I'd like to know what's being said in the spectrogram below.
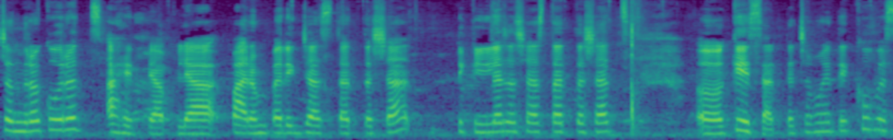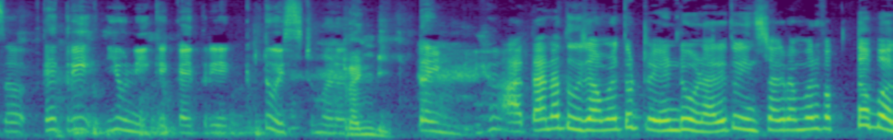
चंद्रकोरच आहेत त्या आपल्या पारंपरिक ज्या असतात तशा टिकलेल्या जशा असतात तशाच. केसात त्याच्यामुळे ते खूप असं काहीतरी युनिक आहे काहीतरी एक ट्विस्ट म्हणून. ट्रेंडी ट्रेंडी आता ना तुझ्यामुळे तो ट्रेंड होणार आहे. तू इंस्टाग्रामवर फक्त बघ.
